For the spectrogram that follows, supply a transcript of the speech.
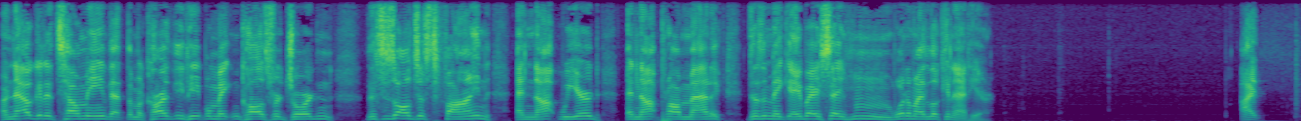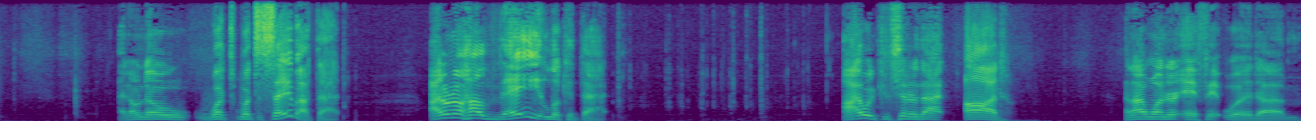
are now going to tell me that the McCarthy people making calls for Jordan, this is all just fine and not weird and not problematic. Doesn't make anybody say, hmm, what am I looking at here? I I don't know what what to say about that. I don't know how they look at that. I would consider that odd. And I wonder if it would um,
